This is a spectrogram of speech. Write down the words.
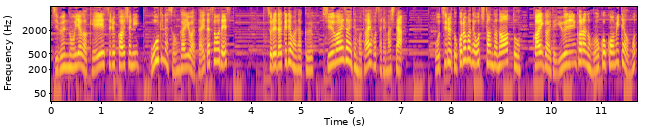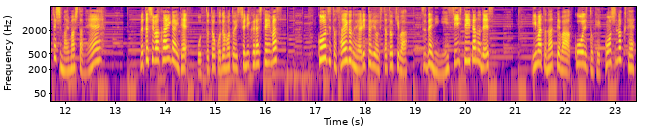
自分の親が経営する会社に大きな損害を与えたそうです。それだけではなく収賄罪でも逮捕されました。落ちるところまで落ちたんだなぁと海外で友人からの報告を見て思ってしまいましたね。私は海外で夫と子供と一緒に暮らしています。浩二と最後のやり取りをした時はすでに妊娠していたのです。今となっては浩二と結婚しなくて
